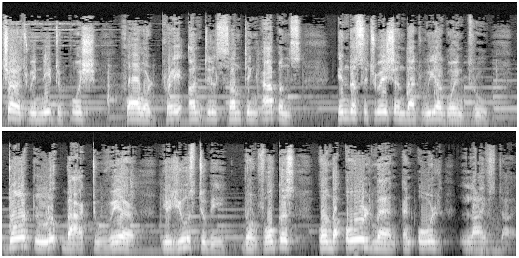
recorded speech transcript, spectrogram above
Church, we need to push forward, pray until something happens in the situation that we are going through. Don't look back to where you used to be. Don't focus on the old man and old lifestyle.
